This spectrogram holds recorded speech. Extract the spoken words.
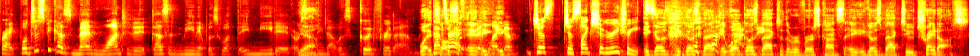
Right. Well, just because men wanted it doesn't mean it was what they needed or Yeah. something that was good for them. Well, it's That's also right. it's it, been it- like it- a just just like sugary treats it goes it goes back it, well it goes back to the reverse concept it goes back to trade-offs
